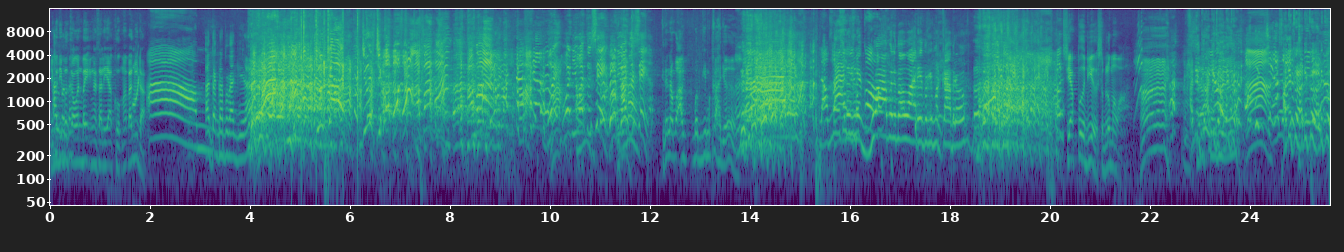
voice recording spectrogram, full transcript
tiba-tiba kawan baik dengan Salih Yaakob. Mak bagi tak? Um, Ah, tak berapa bagi lah. Jujur. Abang. Abang. What, what do you want to say? What do you want to say? Kita nak buat pergi Mekah je. lama Tak tu ada kena Mekah. gua boleh bawa dia pergi Mekah, bro. Siapa dia sebelum Mawar? Ha, ada ke? Ada ke? Ada ke? Ah. Ada ke? Ada ke? Ada ke?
